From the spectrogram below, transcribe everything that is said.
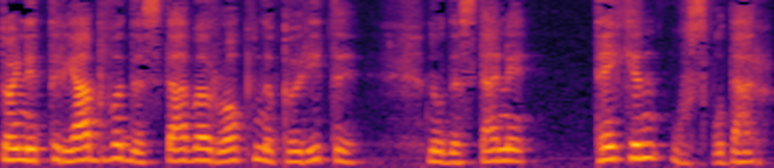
той не трябва да става роб на парите, но да стане техен господар.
